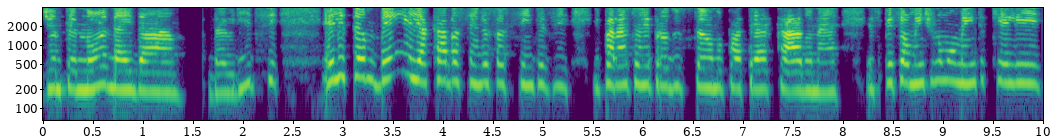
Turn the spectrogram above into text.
de Antenor, né, e da, da Eurídice, ele também ele acaba sendo essa síntese e parece a reprodução do patriarcado, né? Especialmente no momento que ele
